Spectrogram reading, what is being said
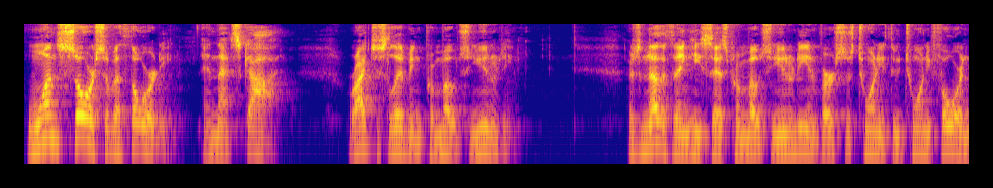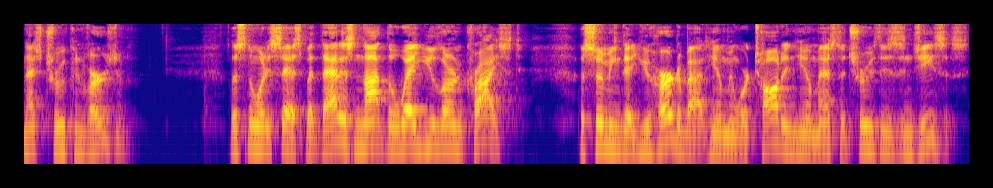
one source of authority, and that's God. Righteous living promotes unity. There's another thing he says promotes unity in verses 20 through 24, and that's true conversion. Listen to what it says. But that is not the way you learn Christ, assuming that you heard about him and were taught in him as the truth is in Jesus.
